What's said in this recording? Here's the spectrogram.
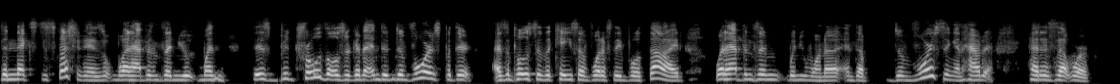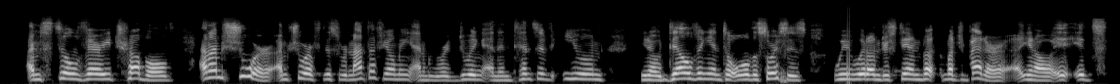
the next discussion is what happens when you when this betrothals are going to end in divorce but they're as opposed to the case of what if they both died what happens in, when you want to end up divorcing and how to how does that work I'm still very troubled. And I'm sure, I'm sure if this were not Dafyomi and we were doing an intensive Iyun, you know, delving into all the sources, we would understand but much better. Uh, you know, it, it's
